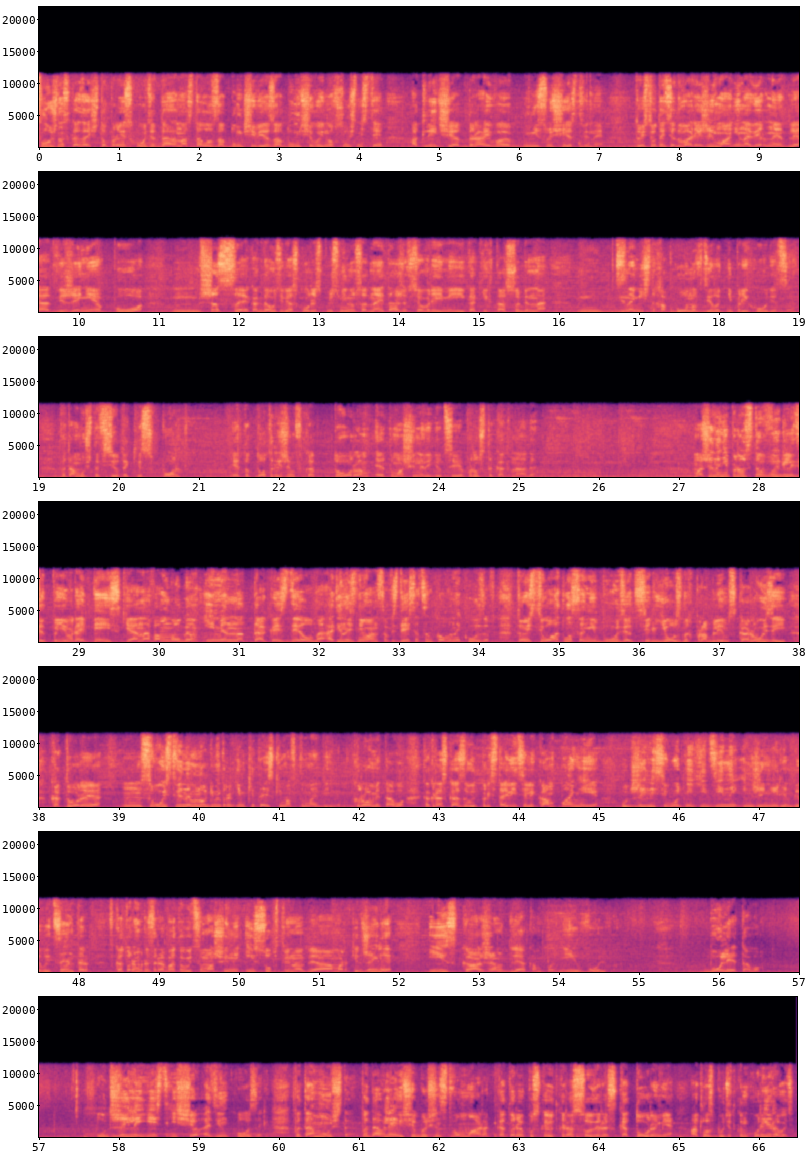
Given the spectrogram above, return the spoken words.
Сложно сказать, что происходит. Да, она стала задумчивее задумчивой, но в сущности отличия от драйва несущественные. То есть вот эти два режима, они, наверное, для движения по шоссе, когда у тебя скорость плюс-минус одна и та же все время, и каких-то особенно динамичных обгонов делать не приходится. Потому что все-таки спорт – это тот режим, в котором эта машина ведет себя просто как надо. Машина не просто выглядит по-европейски, она во многом именно так и сделана. Один из нюансов – здесь оцинкованный кузов. То есть у «Атласа» не будет серьезных проблем с коррозией, которые свойственны многим другим китайским автомобилям. Кроме того, как рассказывают представители компании, у «Джили» сегодня единый инжиниринговый центр, в котором разрабатываются машины и, собственно, для марки «Джили», и, скажем, для компании Volvo. Более того, у Джили есть еще один козырь. Потому что подавляющее большинство марок, которые выпускают кроссоверы, с которыми Атлас будет конкурировать,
